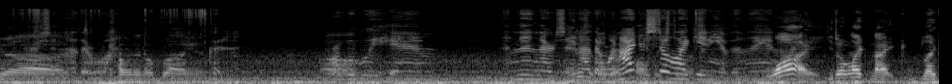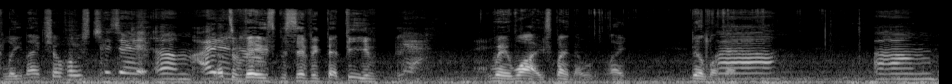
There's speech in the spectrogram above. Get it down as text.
Uh, another one. Conan O'Brien. Could Um, probably him. And then there's another one. I just don't like any of them. Why? You don't like night like late night show hosts? Because I um I That's a know. very specific pet peeve. yeah. Wait, why? Explain that. Like, build on that. Uh, um,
